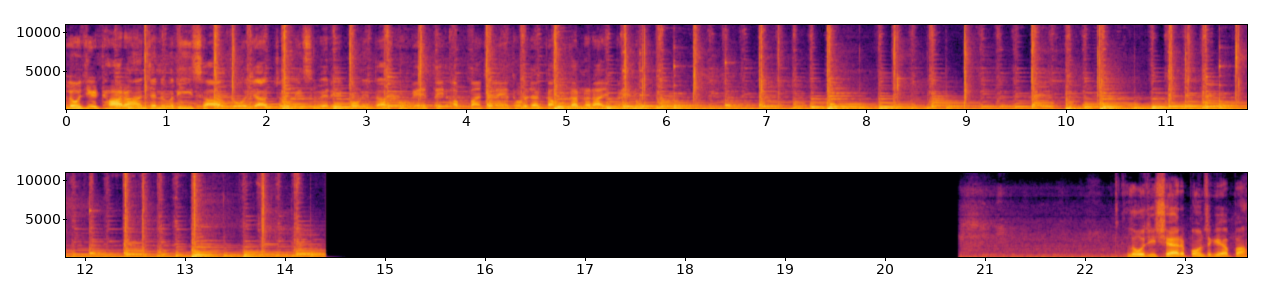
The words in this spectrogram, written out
ਲੋ ਜੀ 18 ਜਨਵਰੀ ਸਾਲ 2024 ਸਵੇਰੇ ਪੌਣੇ 10 ਹੋ ਗਏ ਤੇ ਆਪਾਂ ਚਲੇ ਥੋੜਾ ਜਿਹਾ ਕੰਮ ਕਰਨ ਰਾਜਪੁਰੇ ਨੂੰ। ਲੋ ਜੀ, ਸ਼ਹਿਰ ਪਹੁੰਚ ਗਏ ਆਪਾਂ।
